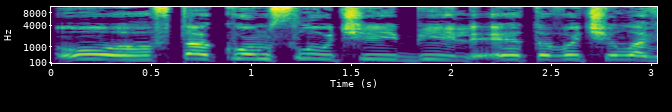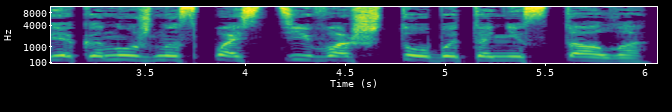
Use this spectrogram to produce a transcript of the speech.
«О, в таком случае, Биль, этого человека нужно спасти во что бы то ни стало.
